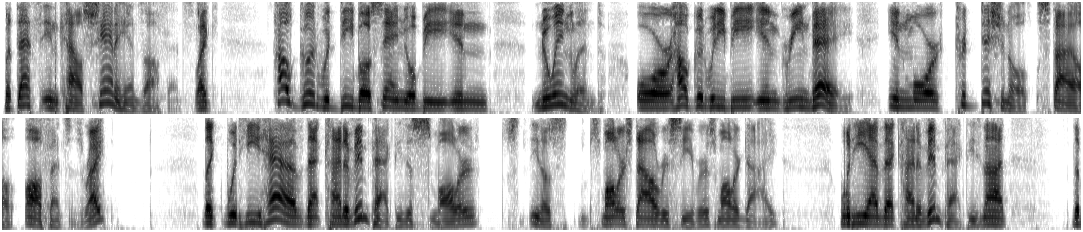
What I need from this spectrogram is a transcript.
But that's in Kyle Shanahan's offense. Like how good would Deebo Samuel be in New England? Or how good would he be in Green Bay in more traditional style offenses, right? Like, would he have that kind of impact? He's a smaller, you know, smaller style receiver, smaller guy. Would he have that kind of impact? He's not the,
